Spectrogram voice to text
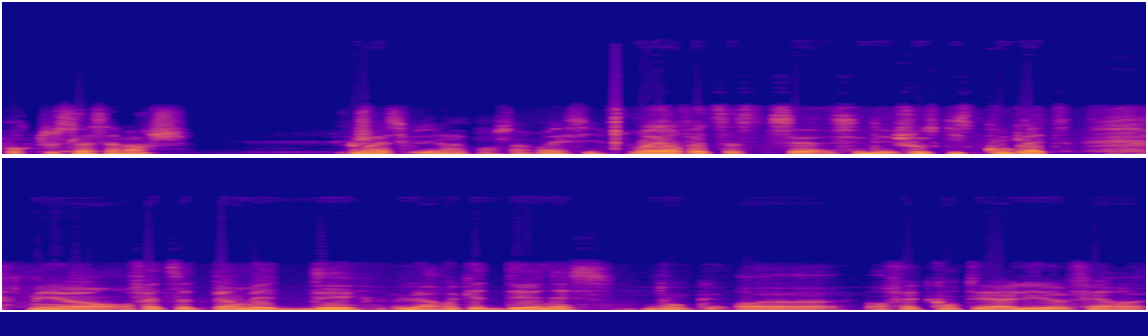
pour que tout cela, ça marche? Je sais Ouais. pas si vous avez la réponse. Hein. Ouais, si. Ouais, en fait, ça, c'est c'est des choses qui se complètent, mais euh, en fait, ça te permet dès la requête DNS. Donc, euh, en fait, quand tu es allé faire,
